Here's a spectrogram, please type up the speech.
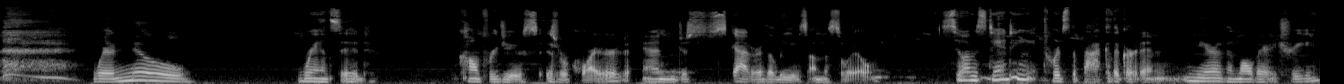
where no rancid comfrey juice is required, and you just scatter the leaves on the soil. So I'm standing towards the back of the garden near the mulberry tree,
